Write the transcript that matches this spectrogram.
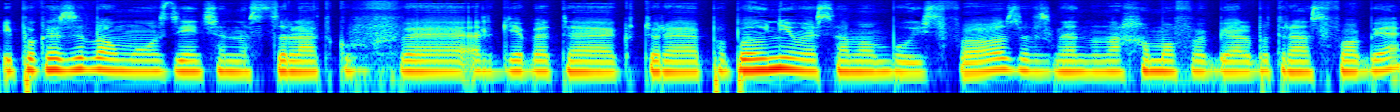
i pokazywał mu zdjęcia nastolatków e, LGBT, które popełniły samobójstwo ze względu na homofobię albo transfobię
